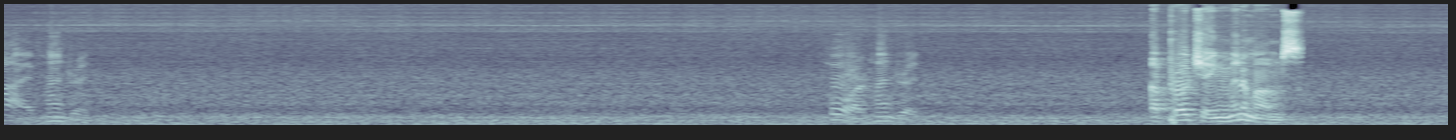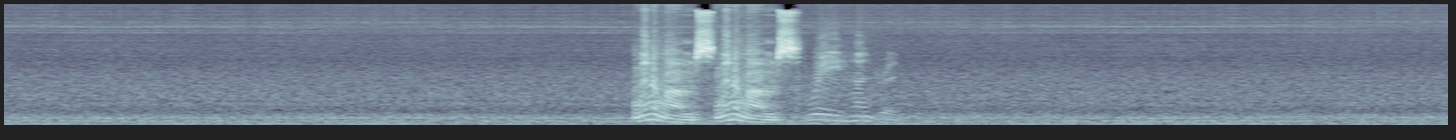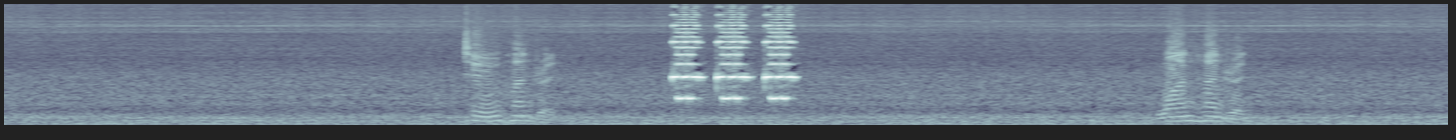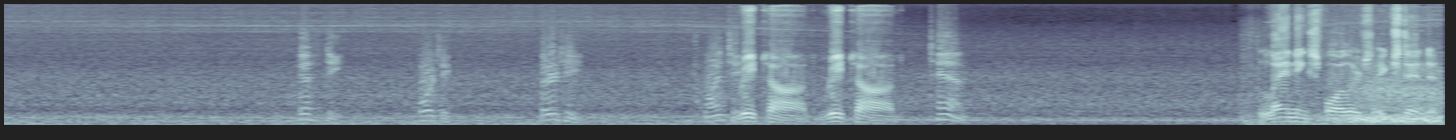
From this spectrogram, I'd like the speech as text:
500. Four hundred. Approaching minimums. Minimums, minimums. Three hundred. Two hundred. One hundred. Fifty. Forty. Thirty. Twenty. Retard, retard. Ten. Landing spoilers extended.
